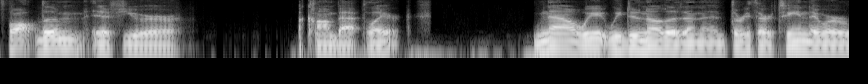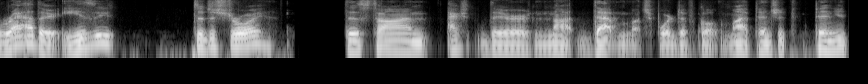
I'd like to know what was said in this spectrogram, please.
fought them. If you're a combat player. Now we we do know that in, in 313 they were rather easy to destroy. This time, actually, they're not that much more difficult, in my opinion.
